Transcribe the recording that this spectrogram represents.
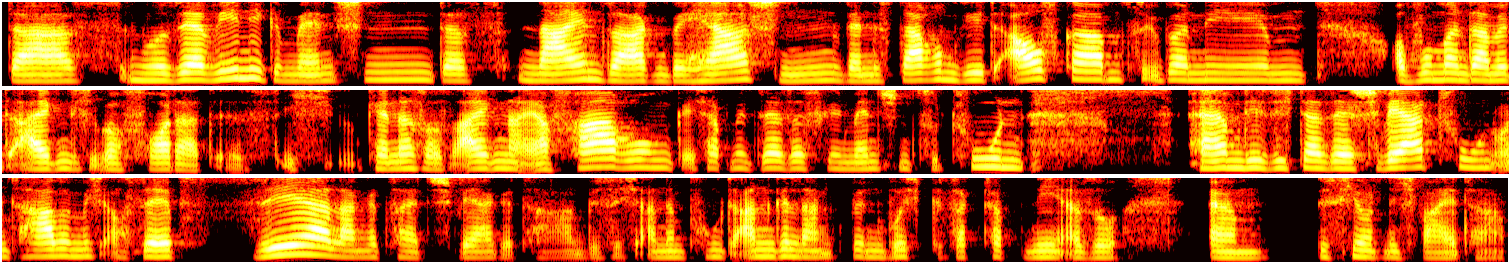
dass nur sehr wenige Menschen das Nein sagen beherrschen, wenn es darum geht, Aufgaben zu übernehmen, obwohl man damit eigentlich überfordert ist. Ich kenne das aus eigener Erfahrung. Ich habe mit sehr, sehr vielen Menschen zu tun, ähm, die sich da sehr schwer tun und habe mich auch selbst sehr lange Zeit schwer getan, bis ich an einem Punkt angelangt bin, wo ich gesagt habe, nee, also ähm, bis hier und nicht weiter.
